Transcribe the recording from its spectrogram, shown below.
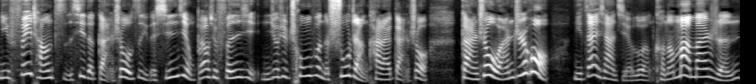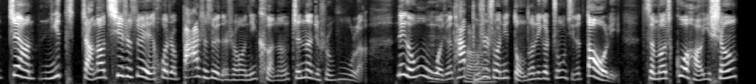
你非常仔细的感受自己的心境，不要去分析，你就去充分的舒展开来感受，感受完之后。你再下结论，可能慢慢人这样，你长到七十岁或者八十岁的时候，你可能真的就是悟了。那个悟，我觉得他不是哦说你懂得了一个终极的道理，怎么过好一生。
